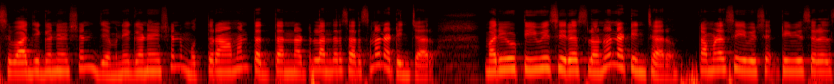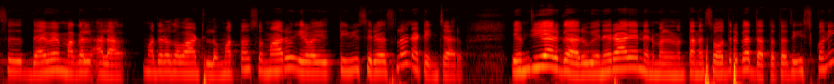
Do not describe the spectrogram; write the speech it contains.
శివాజీ గణేశన్ జమిని గణేషన్ ముత్తురామన్ తదితర నటులందరూ సరసన నటించారు. మరియు టీవీ సీరియల్స్లోనూ నటించారు. తమిళ టీవీ టీవీ సీరియల్స్ దైవ మగల్ అలా మొదలగు వాటిలో మొత్తం సుమారు ఇరవై టీవీ సీరియల్స్లో నటించారు. ఎంజీఆర్ గారు వెనరాలే నిర్మలను తన సోదరుగా దత్తత తీసుకొని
